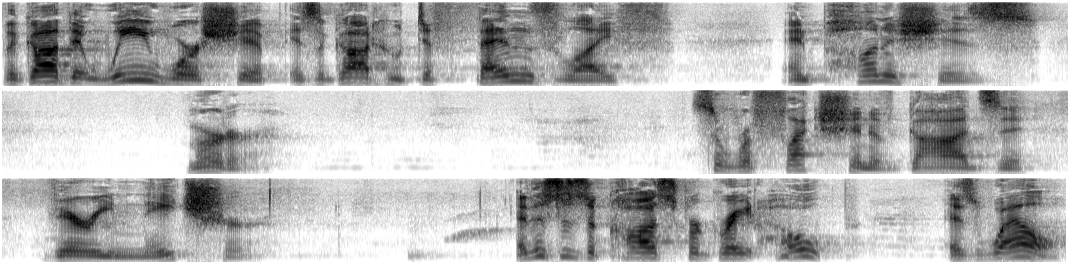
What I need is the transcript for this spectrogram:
The God that we worship is a God who defends life and punishes murder. It's a reflection of God's very nature. And this is a cause for great hope as well.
